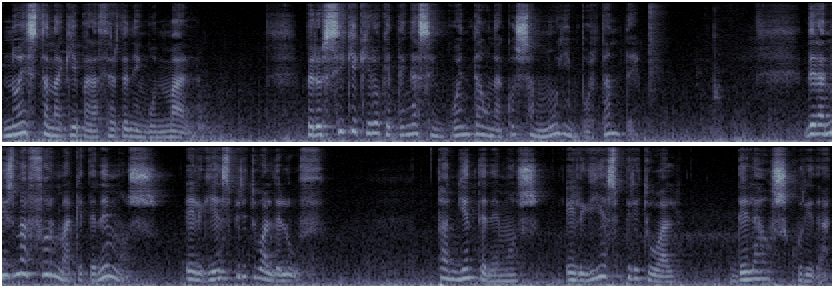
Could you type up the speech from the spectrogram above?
no están aquí para hacerte ningún mal. Pero sí que quiero que tengas en cuenta una cosa muy importante. De la misma forma que tenemos el guía espiritual de luz, también tenemos el guía espiritual de la oscuridad.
